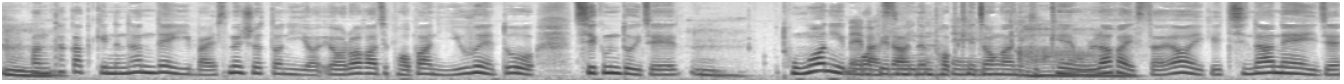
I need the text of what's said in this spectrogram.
음. 안타깝기는 한데 이 말씀해 주셨던 이 여러 가지 법안 이후에도 지금도 이제 음. 동원이법이라는 네, 법 네. 개정안이 네. 국회에 아. 올라가 있어요. 이게 지난해 이제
